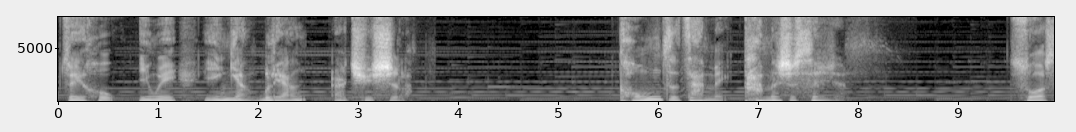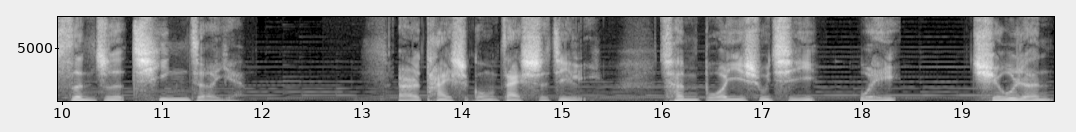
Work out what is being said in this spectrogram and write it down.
最后，因为营养不良而去世了。孔子赞美他们是圣人，说圣之亲者也。而太史公在《史记》里称伯夷叔齐为求仁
